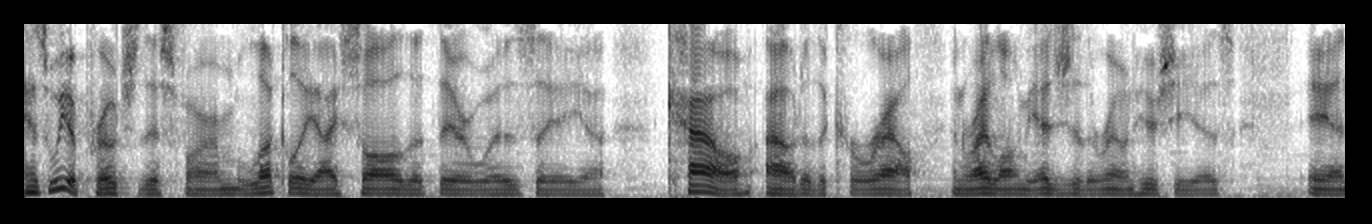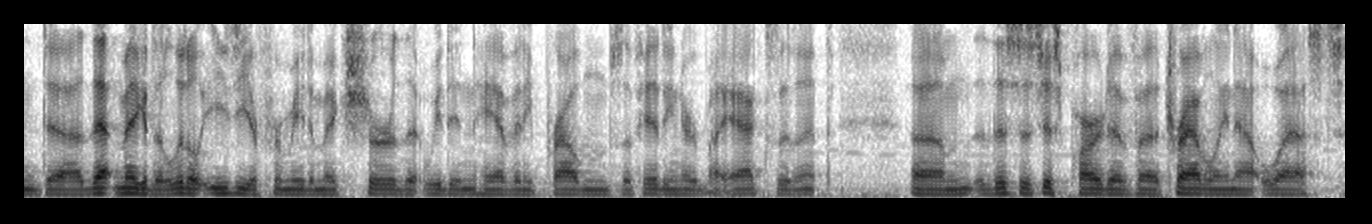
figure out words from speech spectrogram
As we approached this farm, luckily I saw that there was a uh, cow out of the corral and right along the edge of the road. Here she is. And uh, that made it a little easier for me to make sure that we didn't have any problems of hitting her by accident. Um, this is just part of uh, traveling out west.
